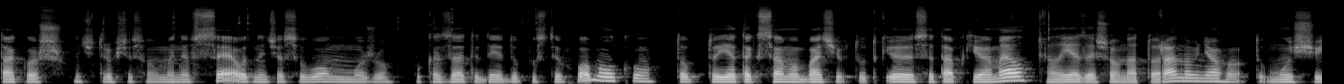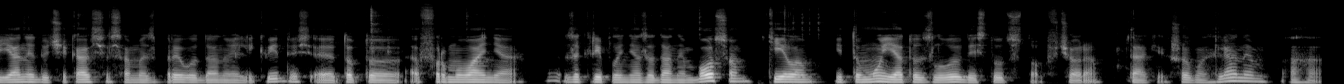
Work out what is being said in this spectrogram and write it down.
Також на 4 часовому в мене все. От на часовому можу показати, де я допустив помилку. Тобто я так само бачив тут е, сетап QML, але я зайшов надто рано в нього, тому що я не дочекався саме збриву даної ліквідності, е, тобто е, формування закріплення за даним босом, тілом, і тому я тут зловив десь тут стоп вчора. Так, якщо ми глянемо, ага,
